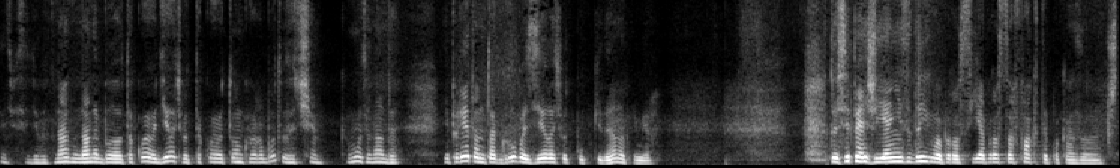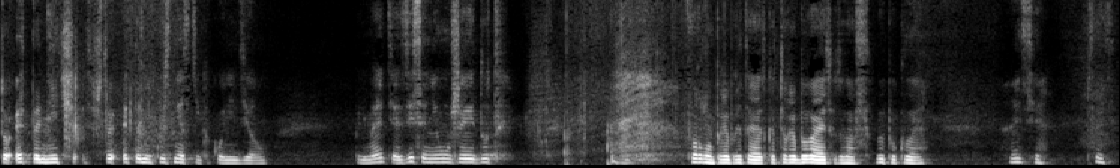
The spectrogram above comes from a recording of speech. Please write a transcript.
Смотрите, вот надо, надо было такое делать, вот такую вот тонкую работу. Зачем? Кому это надо? И при этом так грубо сделать вот пупки, да, например. То есть, опять же, я не задаю вопрос, я просто факты показываю, что это не, что это не кузнец никакой не делал. Понимаете? А здесь они уже идут, форму приобретают, которая бывает вот у нас выпуклая. Знаете? Посмотрите.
